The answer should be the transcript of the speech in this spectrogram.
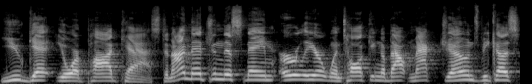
you get your podcast. And I mentioned this name earlier when talking about Mac Jones because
